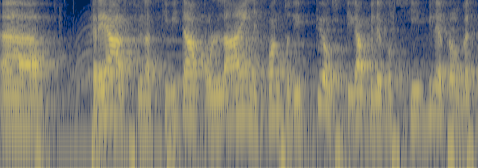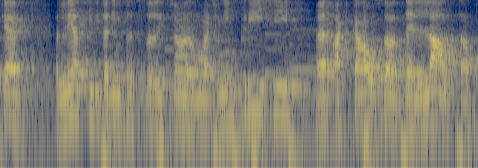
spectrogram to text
eh, crearsi un'attività online quanto di più auspicabile possibile proprio perché le attività di impresa tradizionale ormai sono in crisi eh, a causa dell'alta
